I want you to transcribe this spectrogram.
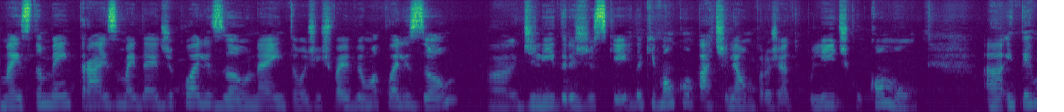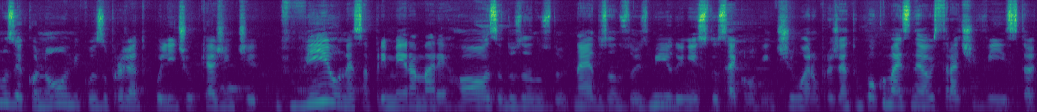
mas também traz uma ideia de coalizão, né? Então a gente vai ver uma coalizão uh, de líderes de esquerda que vão compartilhar um projeto político comum. Uh, em termos econômicos, o projeto político que a gente viu nessa primeira maré rosa dos anos, do, né, dos anos 2000, do início do século 21, era um projeto um pouco mais neoestrativista.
